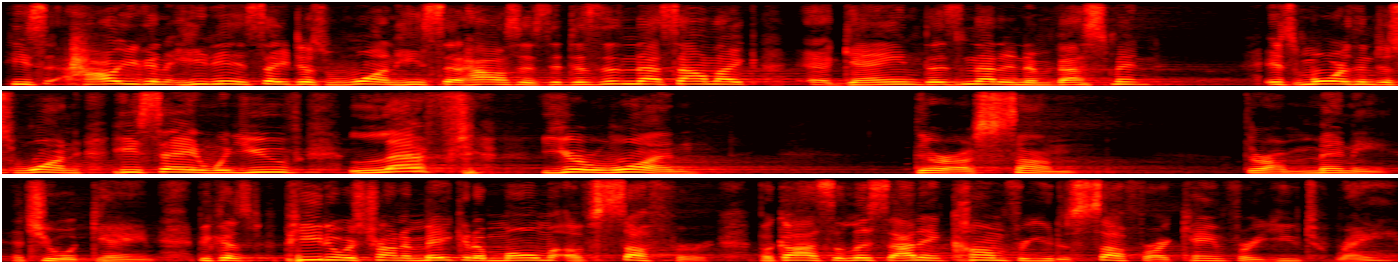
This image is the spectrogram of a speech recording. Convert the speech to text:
He's how are you gonna? He didn't say just one. He said houses. Doesn't that sound like a gain? Isn't that an investment? It's more than just one. He's saying when you've left your one, there are some, there are many that you will gain. Because Peter was trying to make it a moment of suffer. But God said, Listen, I didn't come for you to suffer, I came for you to reign.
